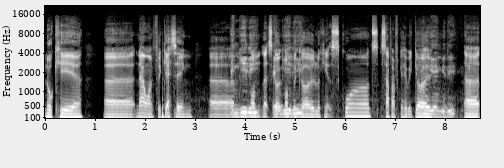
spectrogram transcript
Nortje. Uh, now I'm forgetting. Um, on- let's go on the go. Looking at squads. South Africa. Here we go. Lungi Ngidi. Uh,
